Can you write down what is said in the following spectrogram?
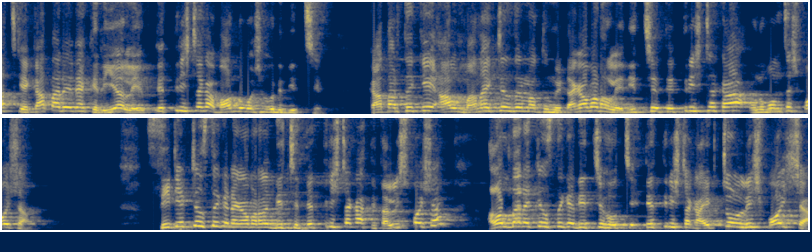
আজকে কাতারের এক রিয়ালে তেত্রিশ টাকা বান্ন পয়সা করে দিচ্ছে। কাতার থেকে আল মানা এক্সচেঞ্জের মাধ্যমে টাকা পাঠালে দিচ্ছে তেত্রিশ টাকা উনপঞ্চাশ পয়সা। সিটি এক্সচেঞ্জ থেকে টাকা পাঠালে দিচ্ছে তেত্রিশ টাকা তেতাল্লিশ পয়সা। আলদার এক্সচেঞ্জ থেকে দিচ্ছে হচ্ছে তেত্রিশ টাকা একচল্লিশ পয়সা।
